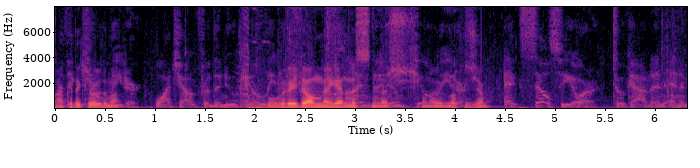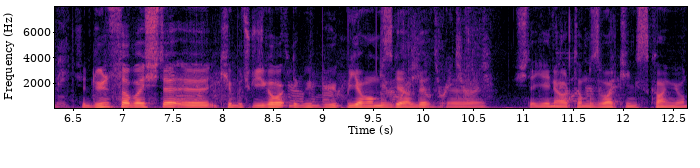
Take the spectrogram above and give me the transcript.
Arkadaki öldü mü? Overraid'i almaya gelmesinler. Ona bir bakacağım. Şimdi dün sabah işte e, 2.5 GB'lık bir büyük bir yamamız geldi. E, işte yeni haritamız var Kings Canyon.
